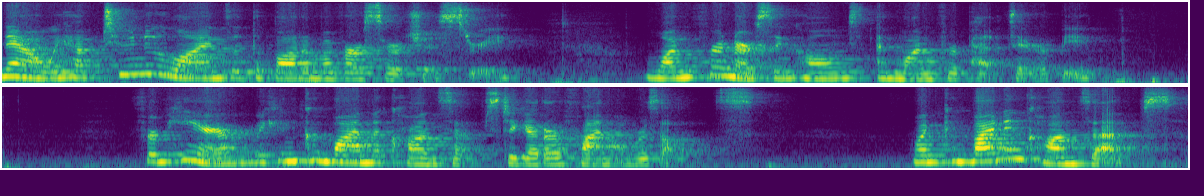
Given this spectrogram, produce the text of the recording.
Now we have two new lines at the bottom of our search history one for nursing homes and one for pet therapy. From here, we can combine the concepts to get our final results. When combining concepts,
